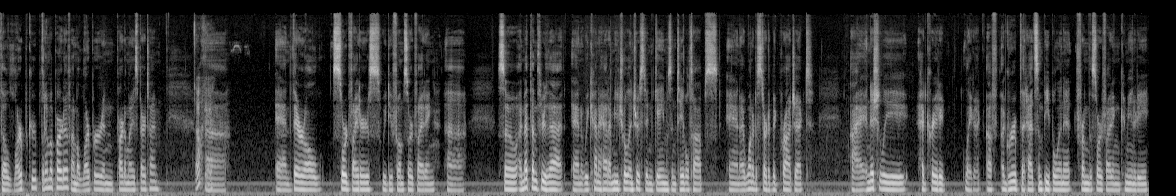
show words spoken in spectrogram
the LARP group that I'm a part of. I'm a LARPer in part of my spare time. Okay. Uh, and they're all sword fighters. We do foam sword fighting. Uh, so I met them through that, and we kind of had a mutual interest in games and tabletops. And I wanted to start a big project. I initially had created like a, a, a group that had some people in it from the sword fighting community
